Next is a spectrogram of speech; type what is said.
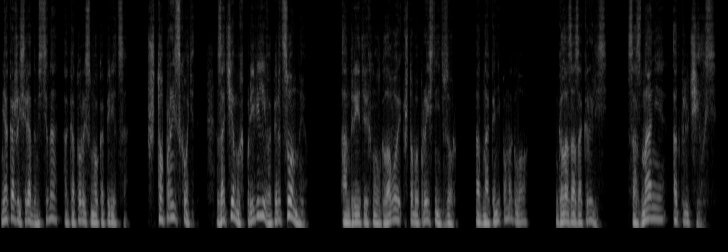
не окажись рядом стена, о которой смог опереться. Что происходит? Зачем их привели в операционную? Андрей тряхнул головой, чтобы прояснить взор. Однако не помогло. Глаза закрылись. Сознание отключилось.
